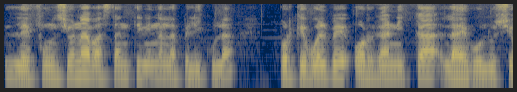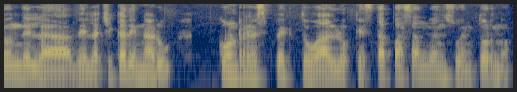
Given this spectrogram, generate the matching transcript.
le funciona bastante bien a la película, porque vuelve orgánica la evolución de la, de la chica de Naru con respecto a lo que está pasando en su entorno.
